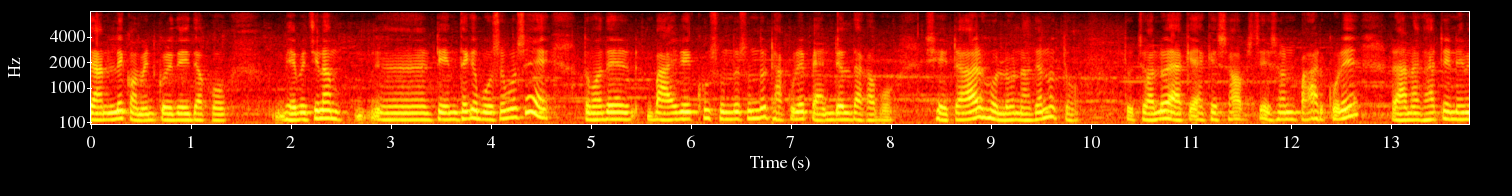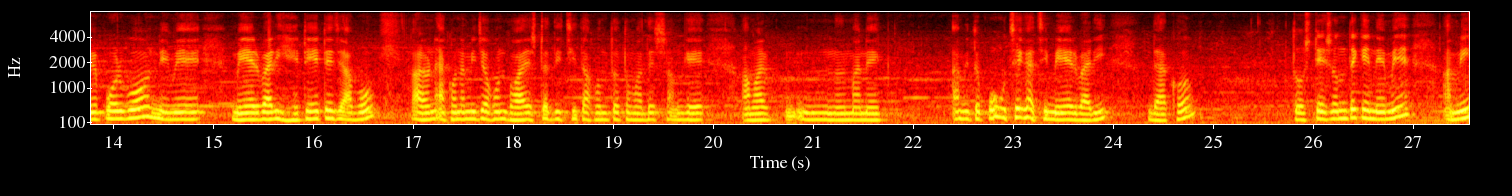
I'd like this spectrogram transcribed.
জানলে কমেন্ট করে দেই দেখো, ভেবেছিলাম ট্রেন থেকে বসে বসে তোমাদের বাইরে খুব সুন্দর সুন্দর ঠাকুরের প্যান্ডেল দেখাবো। সেটা আর হলো না, জানো তো? তো চলো একে একে সব স্টেশন পার করে রানাঘাটে নেমে পড়ব। নেমে মেয়ের বাড়ি হেঁটে হেঁটে যাব। কারণ এখন আমি যখন ভয়েসটা দিচ্ছি, তখন তো তোমাদের সঙ্গে আমার মানে আমি তো পৌঁছে গেছি মেয়ের বাড়ি। দেখো, তো স্টেশন থেকে নেমে আমি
